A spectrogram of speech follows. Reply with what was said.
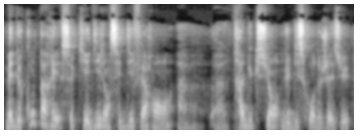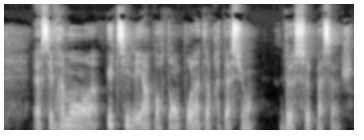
Mais de comparer ce qui est dit dans ces différentes euh, traductions du discours de Jésus, c'est vraiment utile et important pour l'interprétation de ce passage.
